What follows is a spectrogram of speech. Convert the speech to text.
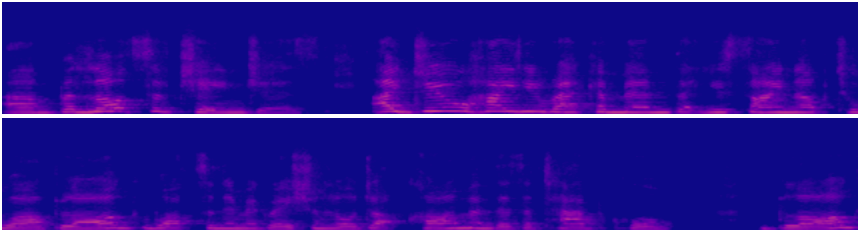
Um, but lots of changes. I do highly recommend that you sign up to our blog, watsonimmigrationlaw.com, and there's a tab called blog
